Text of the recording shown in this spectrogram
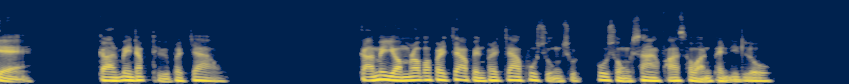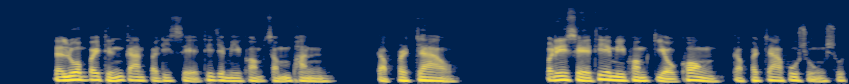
แก่ การไม่นับถือพระเจ้า การไม่ยอมรับว่าพระเจ้าเป็นพระเจ้าผู้สูงสุด ผู้ทรงสร้างฟ้าสวรรค์แผ่นดินโลก และรวมไปถึงการปฏิเสธที่จะมีความสัมพันธ์กับพระเจ้า ปฏิเสธที่จะมีความเกี่ยวข้องกับพระเจ้าผู้สูงสุด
